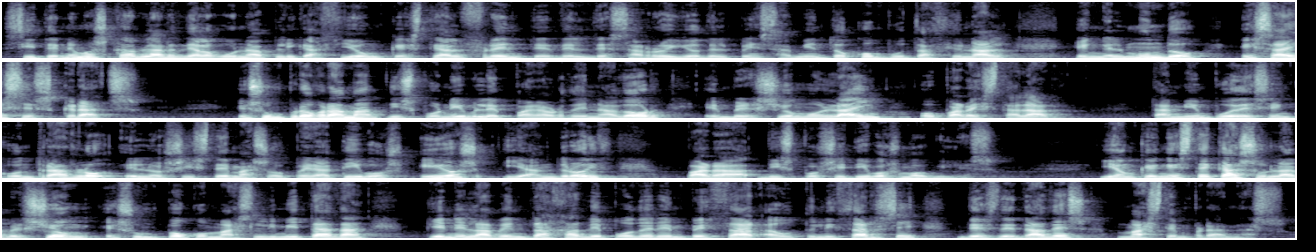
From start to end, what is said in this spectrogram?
Si tenemos que hablar de alguna aplicación que esté al frente del desarrollo del pensamiento computacional en el mundo, esa es Scratch. Es un programa disponible para ordenador en versión online o para instalar. También puedes encontrarlo en los sistemas operativos iOS y Android para dispositivos móviles y aunque en este caso la versión es un poco más limitada, tiene la ventaja de poder empezar a utilizarse desde edades más tempranas.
